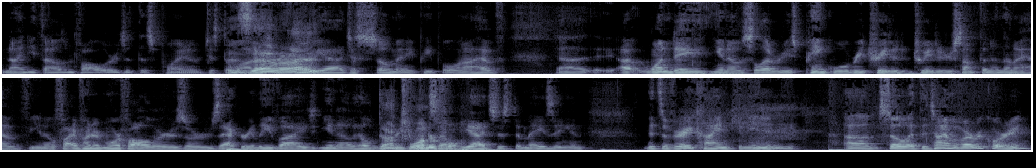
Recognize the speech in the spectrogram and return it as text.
ninety thousand followers at this point. Just a Is lot. that of, right? Oh yeah, just so many people. And I have uh, I, one day, you know, celebrities Pink will retweet it, tweet it or something, and then I have you know five hundred more followers. Or Zachary Levi, you know, he'll that's wonderful. Something. Yeah, it's just amazing, and it's a very kind community. Um, so at the time of our recording,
